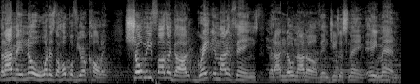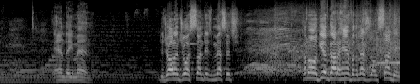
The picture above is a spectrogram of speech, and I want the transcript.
that I may know what is the hope of your calling. Show me, Father God, great and mighty things that I know not of. In Jesus' name, amen and amen. Did y'all enjoy Sunday's message? Come on, give God a hand for the message on Sunday.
